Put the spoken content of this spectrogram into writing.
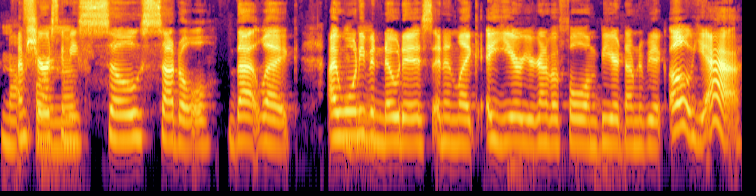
Not I'm sure it's gonna be so subtle that like I won't Mhm. even notice, and in like a year you're gonna have a full on beard, and I'm gonna be like, oh yeah,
